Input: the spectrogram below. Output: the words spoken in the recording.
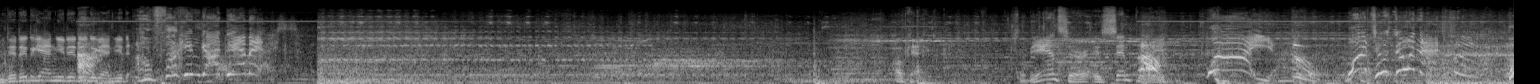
You did it again, you did it again, you did- Oh, fucking goddamn it! Okay. So the answer is simply. Why? What? Who's doing that? Who?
